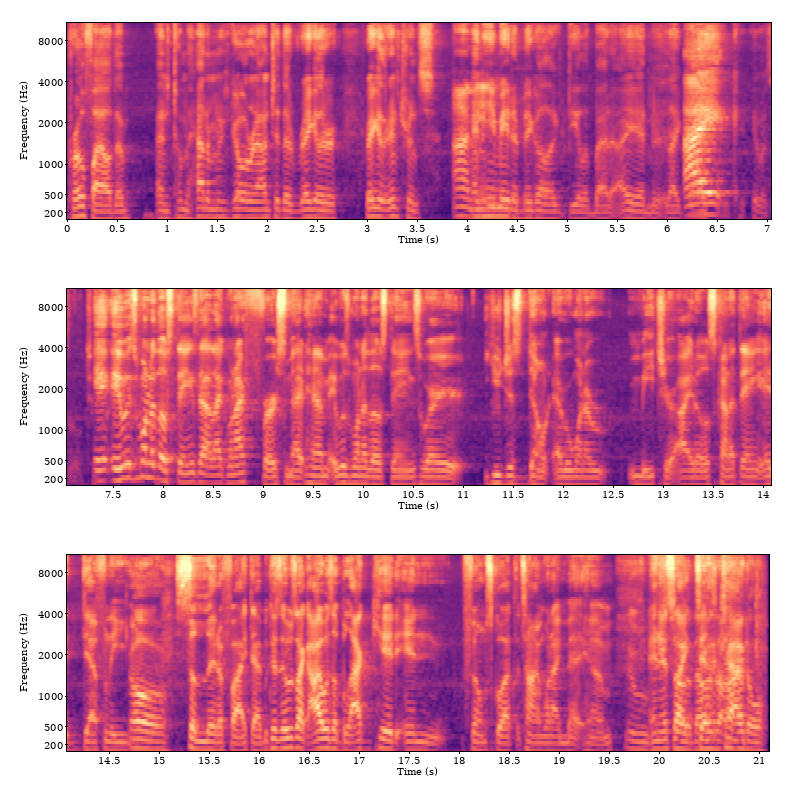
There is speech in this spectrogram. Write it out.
profiled him and told him had him go around to the regular regular entrance, I mean, and he made a big old like, deal about it. I under- like I- I, think it was a little too. It, it was one of those things that, like, when I first met him, it was one of those things where you just don't ever want to meet your idols, kind of thing. It definitely oh, solidified that because it was like I was a black kid in film school at the time when I met him. ooh, And it's so like that to- was an to have- idol.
